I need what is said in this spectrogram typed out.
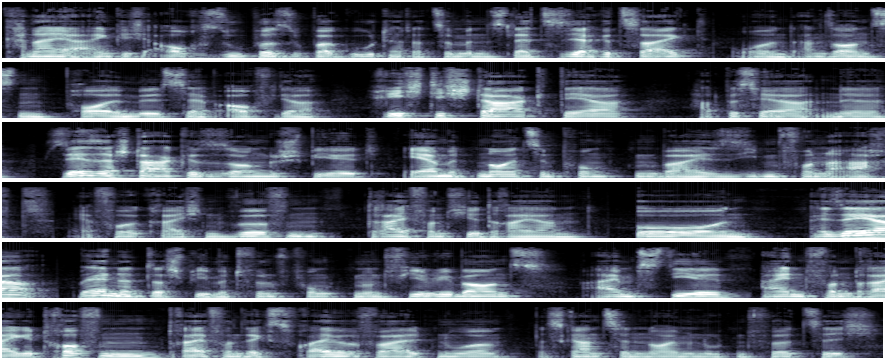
Kann er ja eigentlich auch super, super gut, hat er zumindest letztes Jahr gezeigt. Und ansonsten Paul Millsap auch wieder richtig stark, der hat bisher eine sehr, sehr starke Saison gespielt. Er mit 19 Punkten bei 7 von 8 erfolgreichen Würfen, 3 von 4 Dreiern. Und Isaiah beendet das Spiel mit 5 Punkten und 4 Rebounds, einem Steal, einen von 3 getroffen, 3 von 6 Freiwürfe halt nur, das Ganze in 9 Minuten 40.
